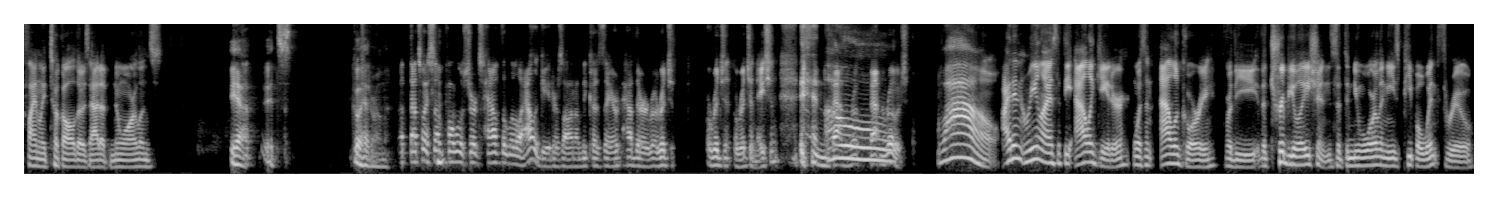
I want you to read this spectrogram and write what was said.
finally took all those out of New Orleans. Yeah, it's go ahead, Roman. That's why some polo shirts have the little alligators on them because they have their origin, origin origination in Baton, Ru- oh. Baton Oh. Rouge. Wow, I didn't realize that the alligator was an allegory for the the tribulations that the New Orleans people went through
